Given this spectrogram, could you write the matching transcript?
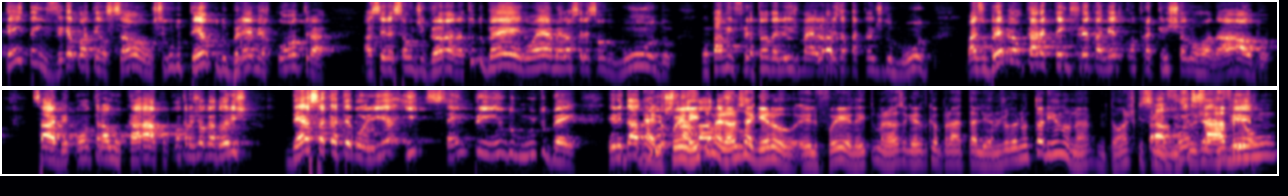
tentem ver com atenção o segundo tempo do Bremer contra a seleção de Gana. Tudo bem, não é a melhor seleção do mundo, não estava enfrentando ali os melhores atacantes do mundo, mas o Bremer é um cara que tem enfrentamento contra Cristiano Ronaldo, sabe? Contra Lukaku, contra jogadores dessa categoria e sempre indo muito bem. Ele dá é, ele foi eleito o melhor zagueiro, ele foi eleito o melhor zagueiro do campeonato italiano jogando no Torino, né? Então acho que sim, isso já abriu um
